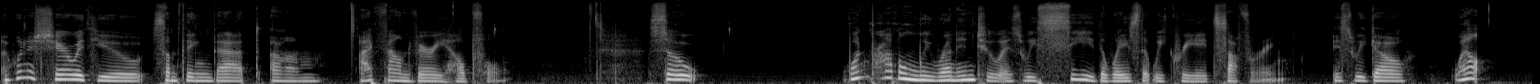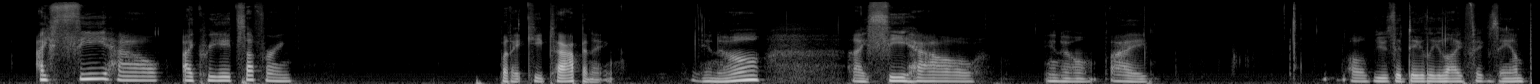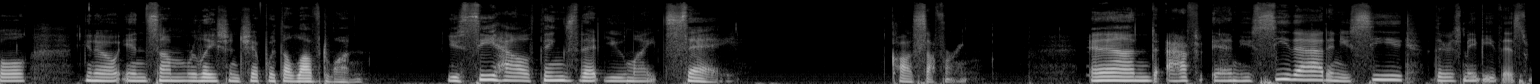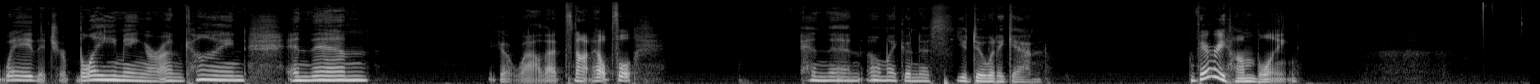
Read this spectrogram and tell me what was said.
I want to share with you something that um, I found very helpful. So, one problem we run into as we see the ways that we create suffering is we go, well, I see how I create suffering, but it keeps happening. You know, I see how, you know, I, I'll use a daily life example, you know, in some relationship with a loved one. You see how things that you might say cause suffering and after, and you see that and you see there's maybe this way that you're blaming or unkind and then you go wow that's not helpful and then oh my goodness you do it again very humbling.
